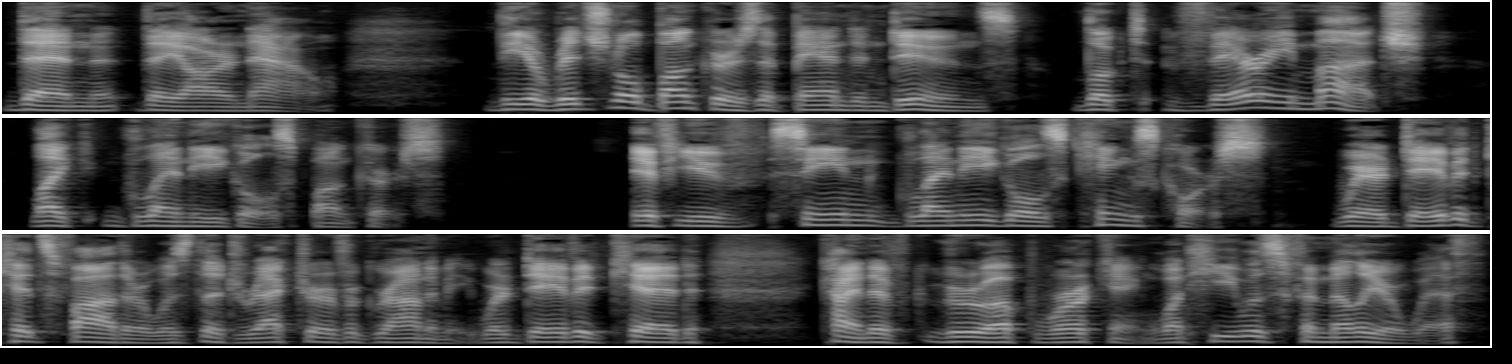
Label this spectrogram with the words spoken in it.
than they are now. The original bunkers at Bandon Dunes looked very much like Gleneagles bunkers. If you've seen Gleneagles King's Course, where David Kidd's father was the director of agronomy, where David Kidd kind of grew up working, what he was familiar with,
